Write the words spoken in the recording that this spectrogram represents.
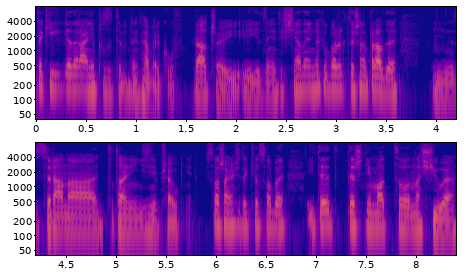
takich generalnie pozytywnych nawyków. Raczej jedzenie tych śniadań, no chyba, że ktoś naprawdę mm, z rana totalnie nic nie przełknie. Zdarzają się takie osoby i te, też nie ma co na siłę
